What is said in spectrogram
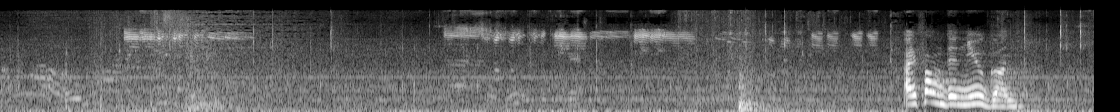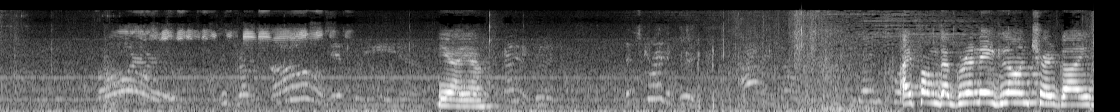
Oh. I found a new gun. Oh. Yeah, Yeah. That's kind of good. I found a grenade launcher, guys.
